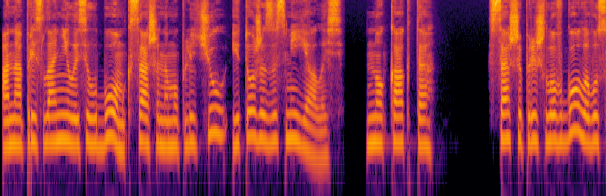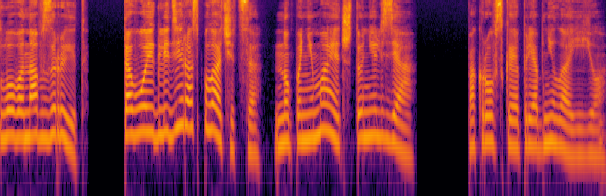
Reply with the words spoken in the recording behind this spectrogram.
Она прислонилась лбом к Сашиному плечу и тоже засмеялась. Но как-то... Саше пришло в голову слово «навзрыд». Того и гляди расплачется, но понимает, что нельзя. Покровская приобняла ее.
